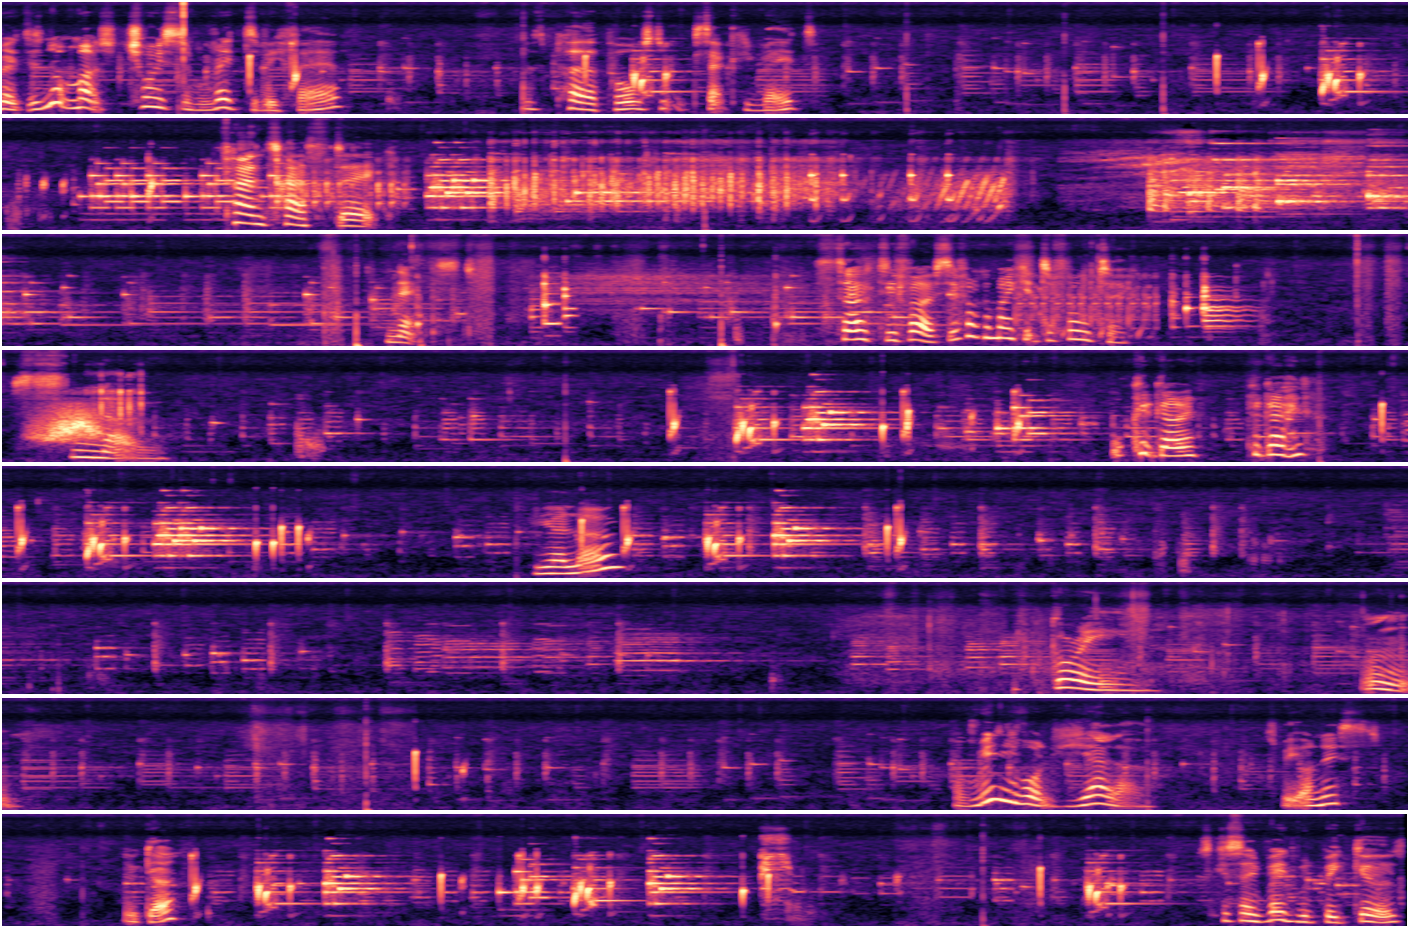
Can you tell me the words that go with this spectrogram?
Red. There's not much choice of red, to be fair. There's purple. It's not exactly red. Fantastic. Next. 35. See if I can make it to 40. Snow. Oh, keep going. Keep going. Yellow. Want yellow, to be honest. There we go. I was red would be good.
